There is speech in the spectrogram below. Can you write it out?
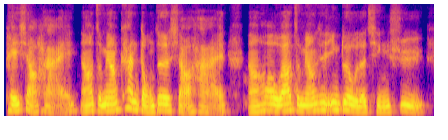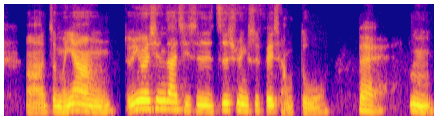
陪小孩，然后怎么样看懂这个小孩，然后我要怎么样去应对我的情绪啊、呃？怎么样？就因为现在其实资讯是非常多。对，嗯。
